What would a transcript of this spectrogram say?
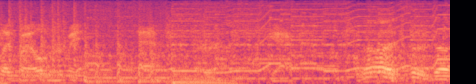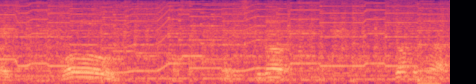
This look just like my old roommate? Jack? Or Jack? No, it sure does. Whoa. Let's get up. Jump attack.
